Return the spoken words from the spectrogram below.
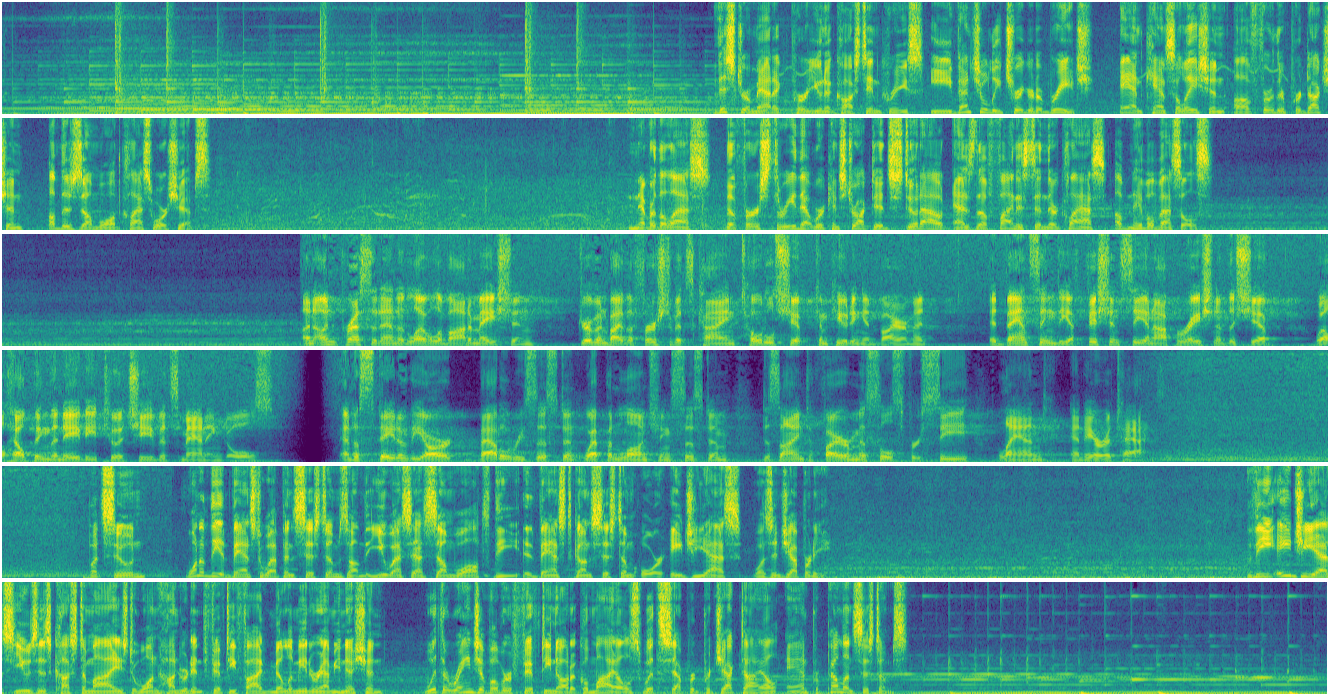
This dramatic per unit cost increase eventually triggered a breach and cancellation of further production of the Zumwalt class warships. Nevertheless, the first three that were constructed stood out as the finest in their class of naval vessels. An unprecedented level of automation, driven by the first of its kind total ship computing environment, advancing the efficiency and operation of the ship while helping the Navy to achieve its manning goals. And a state of the art, battle resistant weapon launching system designed to fire missiles for sea, land, and air attacks. But soon, one of the advanced weapon systems on the USS Zumwalt, the Advanced Gun System, or AGS, was in jeopardy. The AGS uses customized 155mm ammunition with a range of over 50 nautical miles with separate projectile and propellant systems.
